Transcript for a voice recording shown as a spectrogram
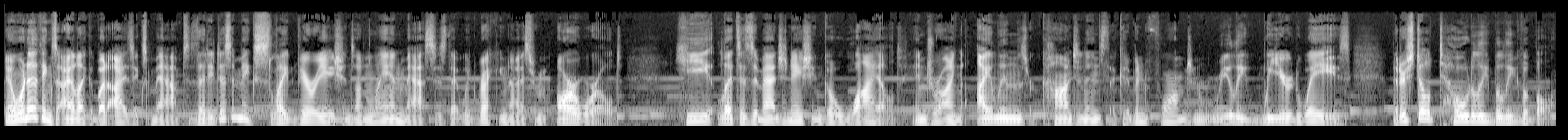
Now, one of the things I like about Isaac's maps is that he doesn't make slight variations on land masses that we'd recognize from our world. He lets his imagination go wild in drawing islands or continents that could have been formed in really weird ways that are still totally believable.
